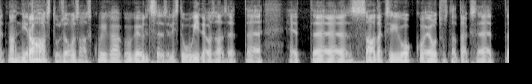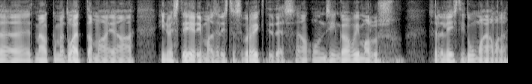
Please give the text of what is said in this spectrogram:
et noh, nii rahastuse osas kui ka, kui ka üldse selliste huvide osas, et et saadaksegi kokku ja otsustatakse, et, et me hakkame toetama ja investeerima sellistesse projektidesse, on siin ka võimalus sellele Eesti tuumajaamale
